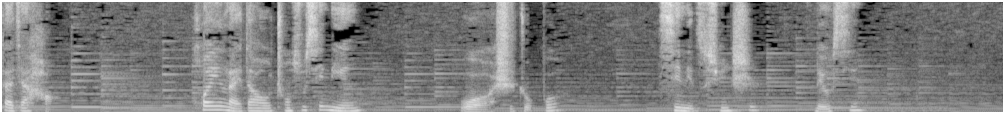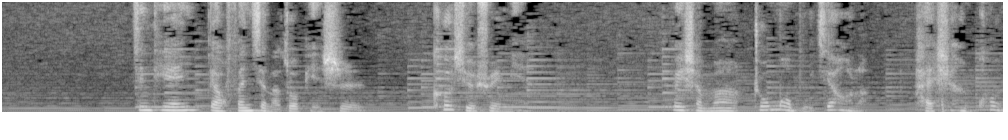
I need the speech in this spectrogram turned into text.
大家好，欢迎来到重塑心灵，我是主播心理咨询师刘星。今天要分享的作品是科学睡眠。为什么周末补觉了还是很困？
